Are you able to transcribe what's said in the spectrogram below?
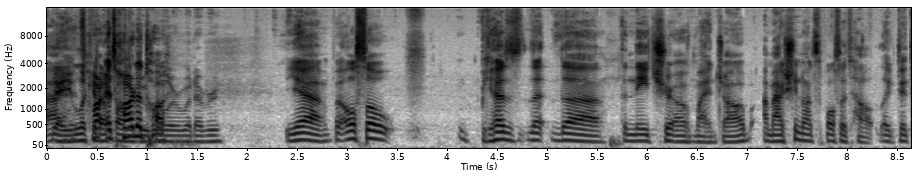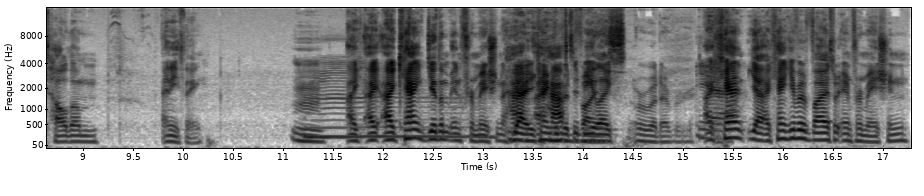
Yeah, I- you it's look hard, it up it's on hard to talk. or whatever. Yeah, but also because the the the nature of my job, I'm actually not supposed to tell like to tell them anything. Mm. I, I I can't give them information. I have, yeah, you can't have give to be like advice or whatever. Yeah. I can't. Yeah, I can't give advice or information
